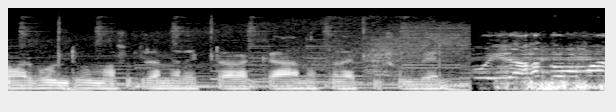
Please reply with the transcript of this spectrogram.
আমার বন্ধু মাসুদ রান্নার একটা গান আপনারা একটু শুনবেন। তোমার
